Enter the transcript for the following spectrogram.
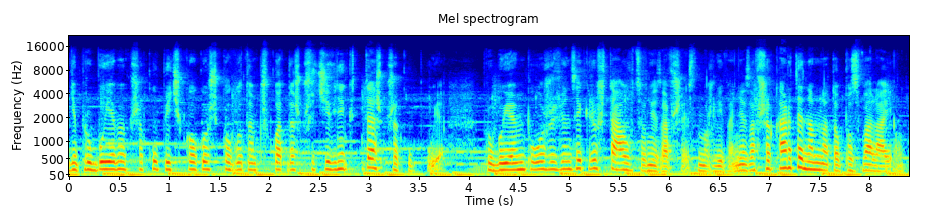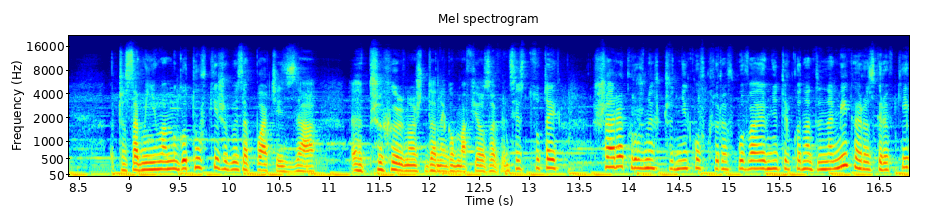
nie próbujemy przekupić kogoś, kogo na przykład nasz przeciwnik też przekupuje. Próbujemy położyć więcej kryształów, co nie zawsze jest możliwe. Nie zawsze karty nam na to pozwalają. Czasami nie mamy gotówki, żeby zapłacić za e, przychylność danego mafioza, więc jest tutaj szereg różnych czynników, które wpływają nie tylko na dynamikę rozgrywki,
